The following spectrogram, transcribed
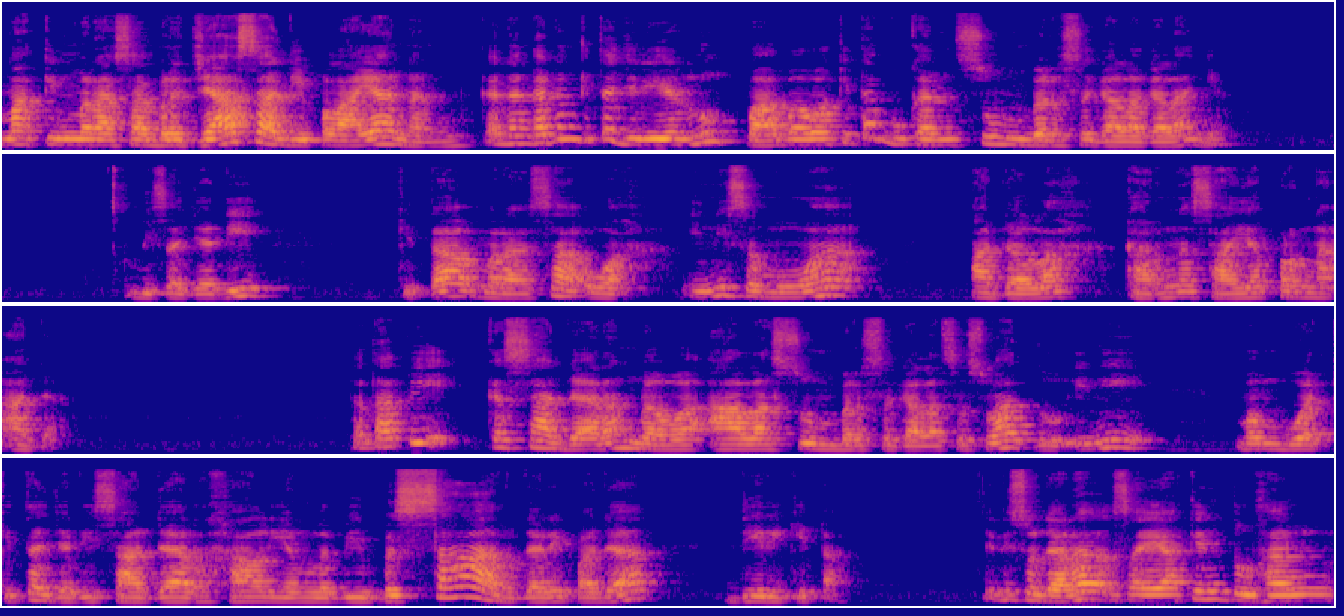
makin merasa berjasa di pelayanan, kadang-kadang kita jadi lupa bahwa kita bukan sumber segala-galanya. Bisa jadi kita merasa, wah ini semua adalah karena saya pernah ada. Tetapi kesadaran bahwa Allah sumber segala sesuatu ini membuat kita jadi sadar hal yang lebih besar daripada diri kita. Jadi saudara, saya yakin Tuhan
